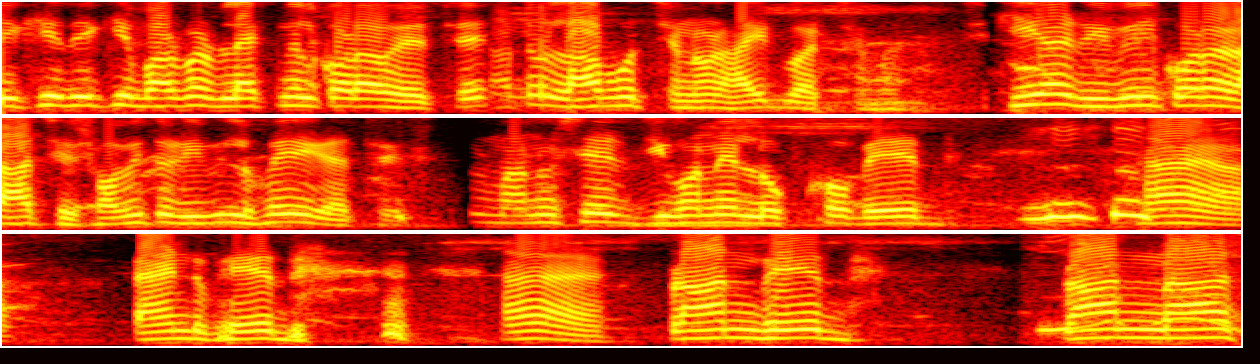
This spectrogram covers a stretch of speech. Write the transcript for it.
দেখিয়ে দেখিয়ে বারবার ব্ল্যাকমেল করা হয়েছে। এত লাভ হচ্ছে না ওর হাইট বাড়ছে না। কি আর রিভিল করার আছে? সবই তো রিভিল হয়ে গেছে। মানুষের জীবনের লক্ষ্য ভেদ হ্যাঁ প্যান্ট ভেদ হ্যাঁ। প্রাণ ভেদ প্রাণ নাশ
